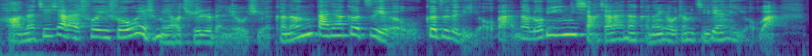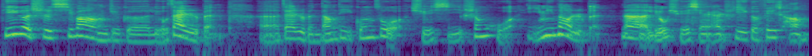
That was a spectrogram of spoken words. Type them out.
好，那接下来说一说为什么要去日本留学？可能大家各自有各自的理由吧。那罗宾想下来呢，可能有这么几点理由吧。第一个是希望这个留在日本，呃，在日本当地工作、学习、生活，移民到日本。那留学显然是一个非常。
